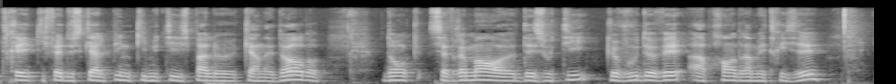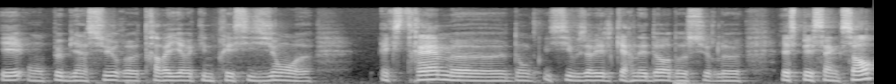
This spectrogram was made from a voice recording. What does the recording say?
trade, qui fait du scalping qui n'utilise pas le carnet d'ordre. Donc c'est vraiment euh, des outils que vous devez apprendre à maîtriser et on peut bien sûr travailler avec une précision extrême. donc ici vous avez le carnet d'ordre sur le SP500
